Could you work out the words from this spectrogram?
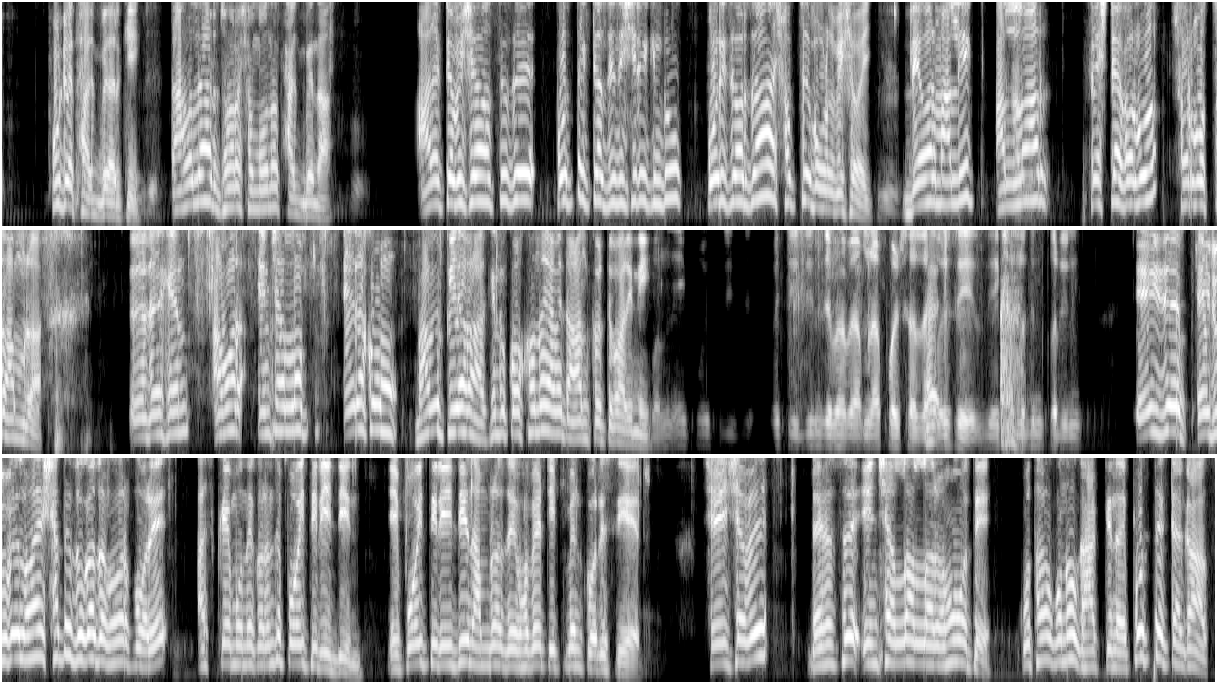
ফুটে থাকবে আর কি তাহলে আর ঝরার সম্ভাবনা থাকবে না। আরেকটা বিষয় হচ্ছে যে প্রত্যেকটা জিনিসেরই কিন্তু পরিচর্যা সবচেয়ে বড় বিষয়। দেওয়ার মালিক আল্লাহর চেষ্টা করব সর্বোচ্চ আমরা। দেখেন আমার ইনশাল্লাহ এরকম ভাবে পেয়ারা কিন্তু কখনোই আমি দান করতে পারিনি। যেভাবে আমরা পরিচর্যা হ্যাঁ। করেছি যে কোনোদিন করিনি। এই যে এই রুবেল ভাইয়ের সাথে যোগাযোগ হওয়ার পরে আজকে মনে করেন যে পঁয়ত্রিশ দিন। এই পঁয়ত্রিশ দিন আমরা যেভাবে ট্রিটমেন্ট করেছি এর সেই হিসাবে দেখা যাচ্ছে ইনশাল্লাহ আল্লাহ রহমতে কোথাও কোনো ঘাটতি নাই। প্রত্যেকটা গাছ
